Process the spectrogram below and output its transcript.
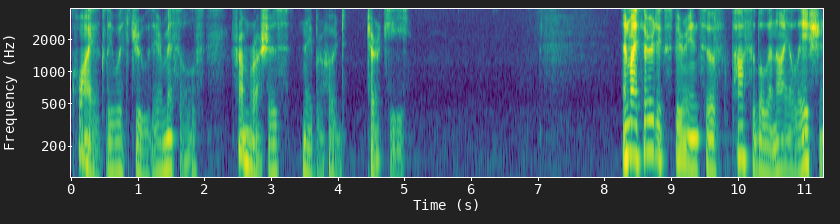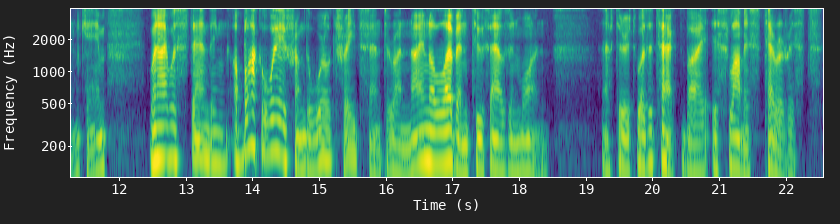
quietly withdrew their missiles from Russia's neighborhood, Turkey. And my third experience of possible annihilation came when I was standing a block away from the World Trade Center on 9 11 2001 after it was attacked by Islamist terrorists.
